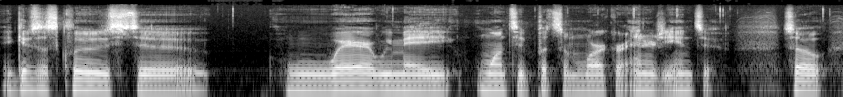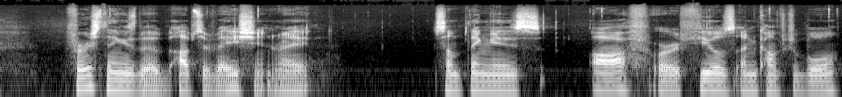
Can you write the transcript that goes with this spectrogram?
it gives us clues to where we may want to put some work or energy into. So, first thing is the observation, right? Something is off or it feels uncomfortable.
